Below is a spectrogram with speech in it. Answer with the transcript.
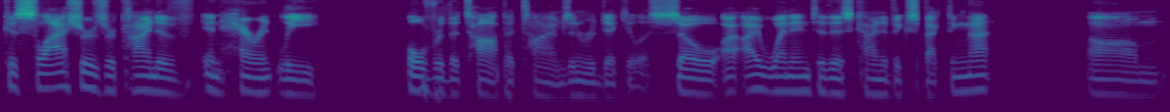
because slashers are kind of inherently over the top at times and ridiculous. So I, I went into this kind of expecting that. Um,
